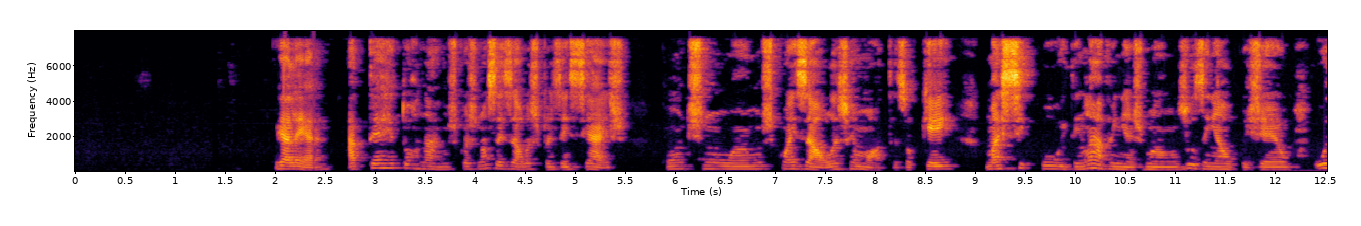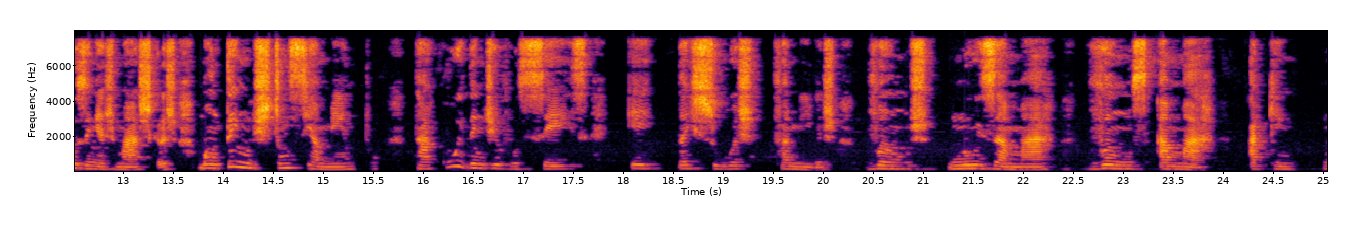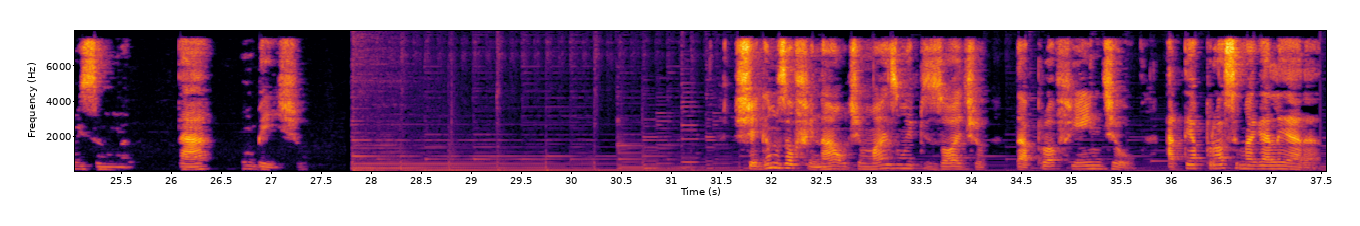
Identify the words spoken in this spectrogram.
Galera, até retornarmos com as nossas aulas presenciais, continuamos com as aulas remotas, ok? Mas se cuidem, lavem as mãos, usem álcool gel, usem as máscaras, mantenham o distanciamento, tá? Cuidem de vocês e das suas famílias. Vamos nos amar, vamos amar a quem nos ama, tá? Um beijo. Chegamos ao final de mais um episódio da Prof. Angel. Até a próxima, galera!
